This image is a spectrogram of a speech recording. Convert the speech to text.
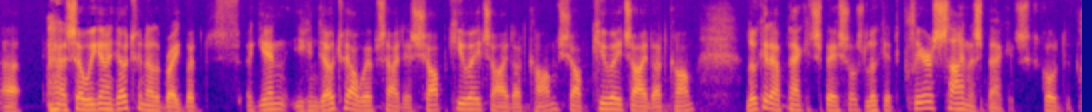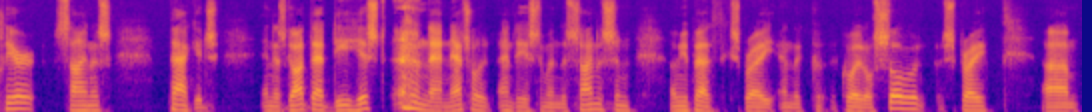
uh, so we're going to go to another break, but again, you can go to our website at shopqhi.com, shopqhi.com. Look at our package specials. Look at Clear Sinus package. It's called the Clear Sinus package, and it's got that D-Hist, that natural antihistamine, the Sinusin homeopathic spray, and the colloidal silver spray um,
